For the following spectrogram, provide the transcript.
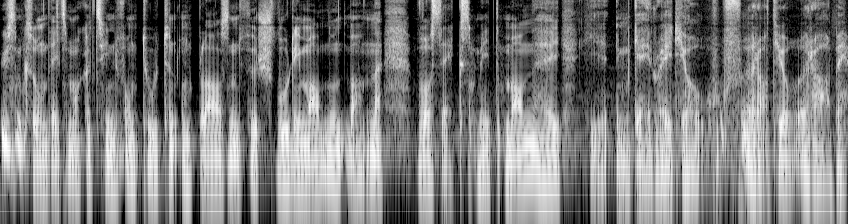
unserem Gesundheitsmagazin von Tuten und Blasen für schwule Mann und Männer, die Sex mit Männern haben, hier im Gay Radio auf Radio Rabe.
